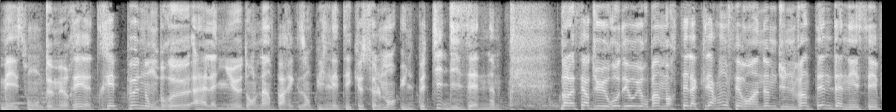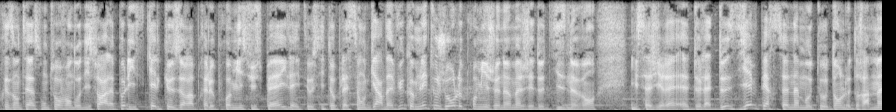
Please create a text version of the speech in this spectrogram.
mais sont demeurés très peu nombreux. À Alagneux, dans l'Ain par exemple, il n'était que seulement une petite dizaine. Dans l'affaire du rodéo urbain mortel à Clermont-Ferrand, un homme d'une vingtaine d'années s'est présenté à son tour vendredi soir à la police quelques heures après le premier suspect. Il a été aussitôt placé en garde à vue comme l'est toujours le premier jeune homme âgé de 19 ans. Il s'agirait de la deuxième personne à moto dans le drame.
